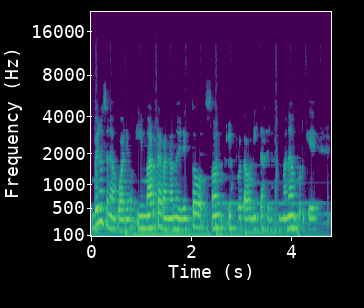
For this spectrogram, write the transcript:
Venus en Acuario y Marte arrancando directo son los protagonistas de la semana porque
